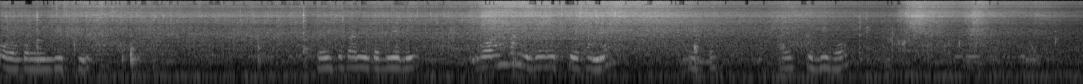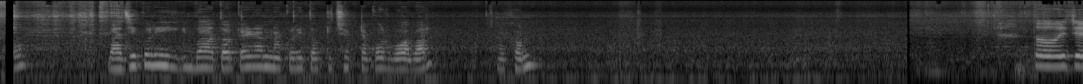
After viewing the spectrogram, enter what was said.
বড় করে দিচ্ছি। এই যে পানিটা দিয়ে দিই। গরম পানি দিয়ে দিচ্ছি এখানে। আর একটু দিব। ভাজি করি বা তরকারি রান্না করি তো কিছু একটা করব আবার এখন। তো ওই যে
